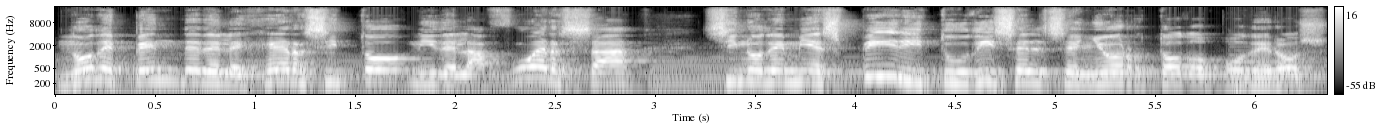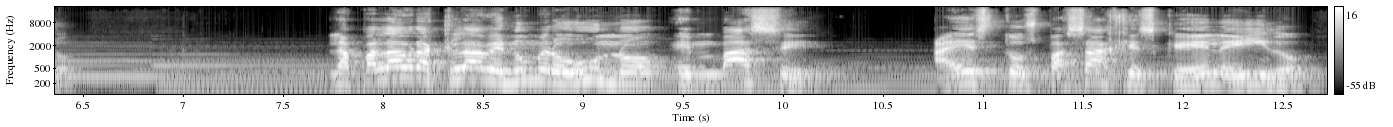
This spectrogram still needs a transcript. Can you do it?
no depende del ejército ni de la fuerza, sino de mi espíritu, dice el Señor Todopoderoso. La palabra clave número uno en base a estos pasajes que he leído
